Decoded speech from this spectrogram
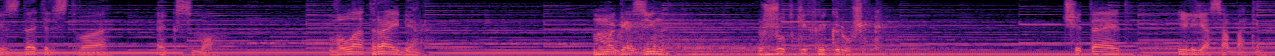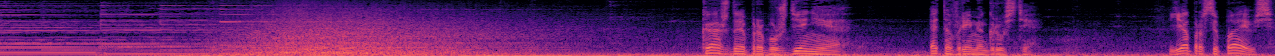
Издательство «Эксмо». Влад Райбер. Магазин жутких игрушек. Читает Илья Собакин. Каждое пробуждение — это время грусти. Я просыпаюсь,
